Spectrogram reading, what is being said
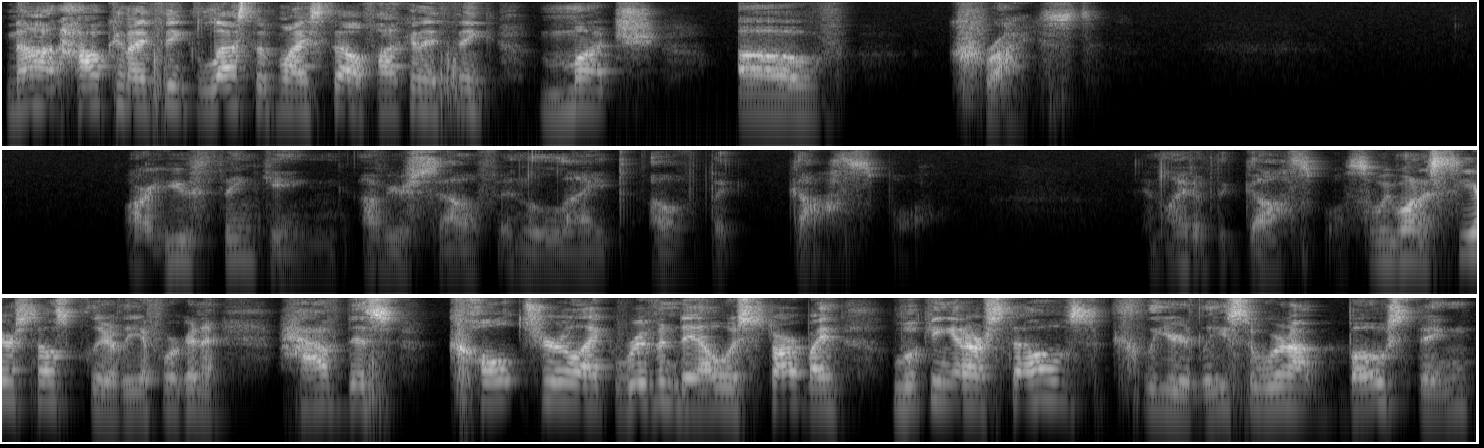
Not how can I think less of myself? How can I think much of Christ? Are you thinking of yourself in light of the gospel? In light of the gospel. So we want to see ourselves clearly. If we're going to have this culture like Rivendell, we start by looking at ourselves clearly so we're not boasting,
